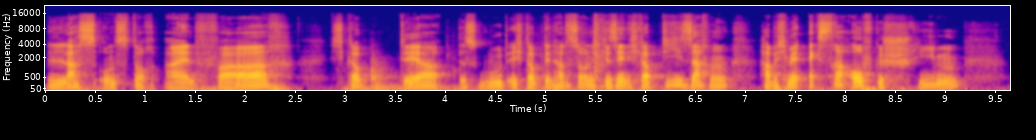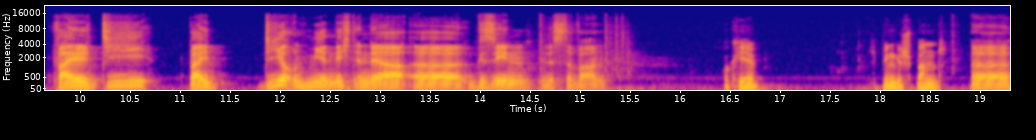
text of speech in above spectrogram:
lass uns doch einfach. Ich glaube, der ist gut. Ich glaube, den hattest du auch nicht gesehen. Ich glaube, die Sachen habe ich mir extra aufgeschrieben, weil die bei dir und mir nicht in der äh, gesehen Liste waren. Okay. Ich bin gespannt. Äh,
